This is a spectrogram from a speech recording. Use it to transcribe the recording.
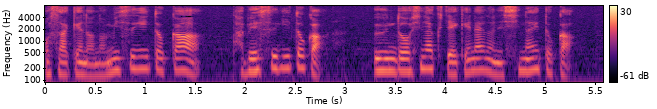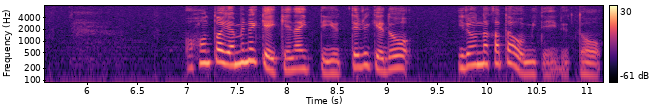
お酒の飲み過ぎとか食べ過ぎとか運動しなくちゃいけないのにしないとか。本当はやめなきゃいけないって言ってるけどいろんな方を見ていると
